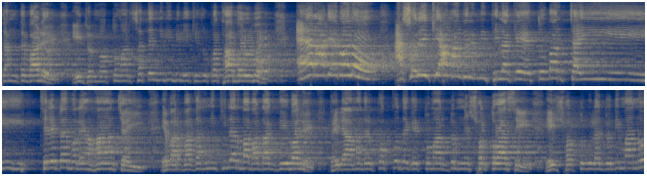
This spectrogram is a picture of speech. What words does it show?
জানতে পারে। এই জন্য তোমার সাথে নিরিবিলি কিছু কথা বলব। আসলে কি আমাদের মিথিলাকে তোমার চাই? ছেলেটা বলে হ্যাঁ চাই। এবার বাজার মিথিলার বাবা ডাক দিয়ে বলে, তাইলে আমাদের পক্ষ থেকে তোমার জন্য শর্ত আছে। এই শর্তগুলা যদি মানো,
